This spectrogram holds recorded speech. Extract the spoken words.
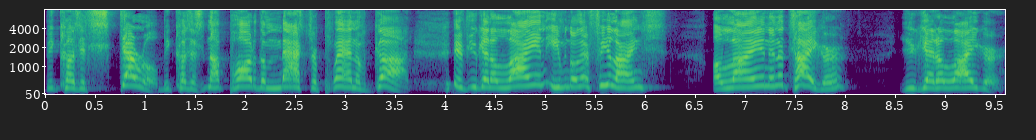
Because it's sterile, because it's not part of the master plan of God. If you get a lion, even though they're felines, a lion and a tiger, you get a liger.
